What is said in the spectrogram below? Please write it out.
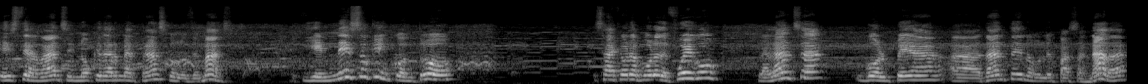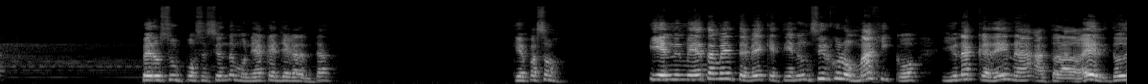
este avance y no quedarme atrás con los demás. Y en eso que encontró, saca una bola de fuego, la lanza, golpea a Dante, no le pasa nada, pero su posesión demoníaca llega a la mitad. ¿Qué pasó? Y inmediatamente ve que tiene un círculo mágico y una cadena atorado a él. Tú,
